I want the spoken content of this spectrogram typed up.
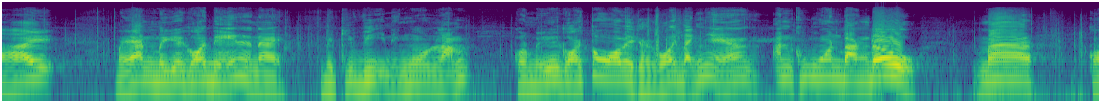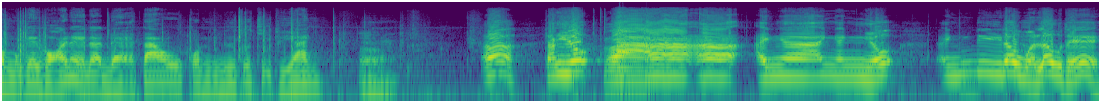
Đấy. Mày ăn mấy cái gói bé này này Mấy cái vị này ngon lắm. Còn mấy cái gói to với cả gói bánh này á Ăn không ngon bằng đâu. Mà còn một cái gói này là để tao còn đưa cho chị Thúy Anh. Ờ. À, thằng Hiếu. À, à, à, anh à, anh anh Hiếu Anh đi đâu mà lâu thế?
